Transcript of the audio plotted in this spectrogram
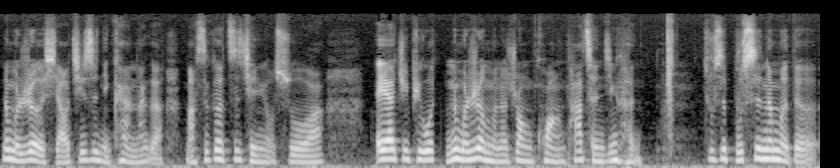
那么热销？其实你看那个马斯克之前有说啊，AI GPU 那么热门的状况，他曾经很就是不是那么的，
